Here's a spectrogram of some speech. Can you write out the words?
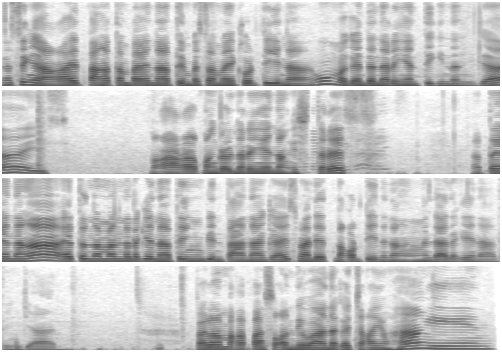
Kasi nga, kahit pangat ang bayan natin, basta may kortina, oh, maganda na rin yan tignan guys. Makakatanggal na rin yan ng stress. At ayan na nga, ito naman lalagyan natin yung bintana guys. Maliit na kortina nang lalagay natin dyan. Para makapasok ang liwanag at saka yung hangin.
